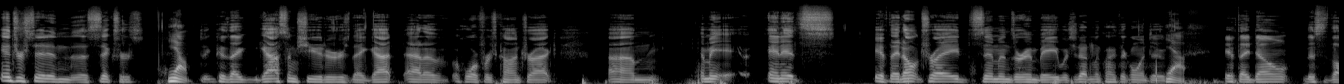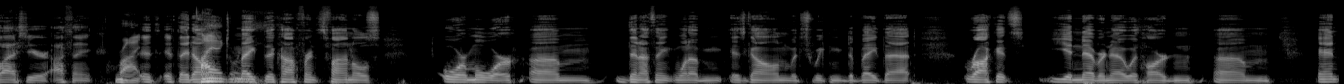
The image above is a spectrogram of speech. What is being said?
interested in the Sixers Yeah, because they got some shooters. They got out of Horford's contract. Um, I mean, and it's if they don't trade Simmons or Embiid, which it doesn't look like they're going to. yeah, If they don't, this is the last year. I think. right. It, if they don't make the conference finals or more, um, then I think one of them is gone, which we can debate that. Rockets, you never know with Harden. Um, and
